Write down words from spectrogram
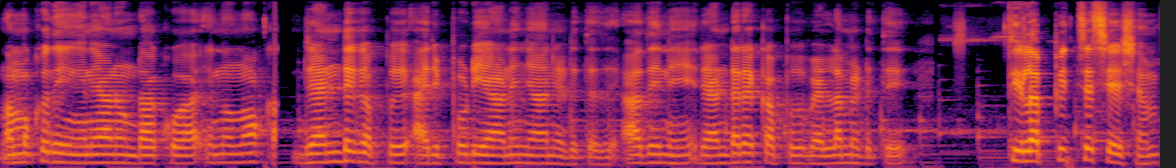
നമുക്കിത് എങ്ങനെയാണ് ഉണ്ടാക്കുക എന്ന് നോക്കാം. രണ്ട് കപ്പ് അരിപ്പൊടിയാണ് ഞാൻ എടുത്തത്. അതിന് രണ്ടര കപ്പ് വെള്ളമെടുത്ത് തിളപ്പിച്ച ശേഷം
